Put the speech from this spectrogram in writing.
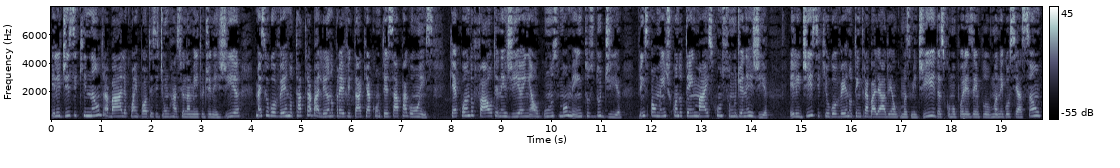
Ele disse que não trabalha com a hipótese de um racionamento de energia, mas que o governo está trabalhando para evitar que aconteça apagões, que é quando falta energia em alguns momentos do dia, principalmente quando tem mais consumo de energia. Ele disse que o governo tem trabalhado em algumas medidas, como, por exemplo, uma negociação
